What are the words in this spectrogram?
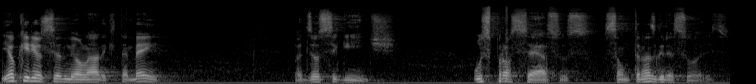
E eu queria ser do meu lado aqui também, para dizer o seguinte: os processos são transgressores.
